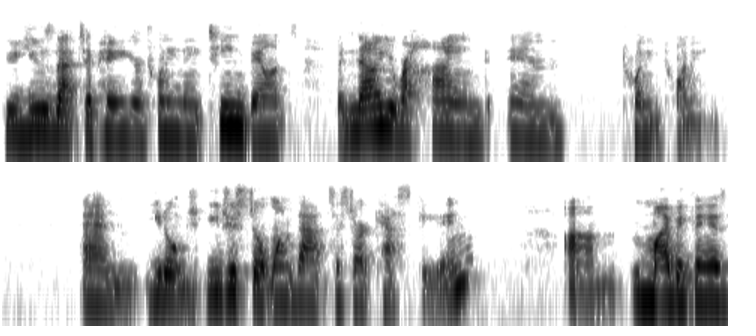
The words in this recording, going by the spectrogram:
you use that to pay your 2019 balance, but now you're behind in 2020. And you don't, you just don't want that to start cascading. Um, my big thing is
